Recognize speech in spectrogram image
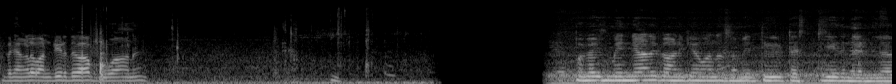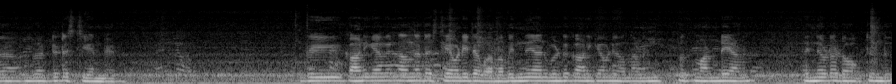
അപ്പോൾ ഞങ്ങൾ വണ്ടി എടുത്ത് പോവാണ്. ഇപ്പോൾ കഴിച്ച് മെന്നാന്ന് കാണിക്കാൻ വന്ന സമയത്ത് ടെസ്റ്റ് ചെയ്തിട്ടുണ്ടായിരുന്നില്ല. ബ്ലഡ് ടെസ്റ്റ് ചെയ്യണ്ടായിരുന്നു. ഇത് കാണിക്കാൻ വരുന്ന അന്ന് ടെസ്റ്റ് ചെയ്യാൻ വേണ്ടിയിട്ടാണ് പറഞ്ഞത്. അപ്പോൾ ഇന്ന് ഞാൻ വീണ്ടും കാണിക്കാൻ വേണ്ടി വന്നതാണ്. ഇപ്പം മൺഡേ ആണ്. പിന്നെ ഇവിടെ ഡോക്ടർ ഉണ്ട്.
